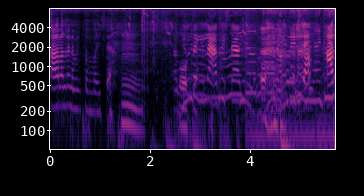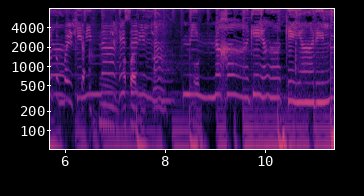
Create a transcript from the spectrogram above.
ಅವ್ರಂದ್ರೆ ನಮಗೆ ತುಂಬಾ ಇಷ್ಟ. ಹ್ಮ್. ಜೀವನದಾಗ ಇಲ್ಲ ಆದ್ರೂ ಇಷ್ಟ ಇಲ್ಲ ಆದ್ರೂ ತುಂಬಾ ಇಷ್ಟ. ನಿನ್ನ ಹೆಸರಿಲ್ಲ ನಿನ್ನ ಹಾಗೆ ಯಾಕೆ ಯಾರಿಲ್ಲ?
